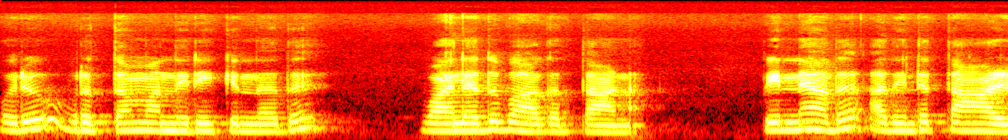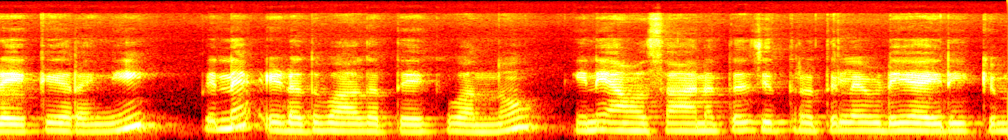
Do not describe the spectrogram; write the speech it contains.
ഒരു വൃത്തം വന്നിരിക്കുന്നത് വലതുഭാഗത്താണ് പിന്നെ അത് അതിന്റെ താഴേക്ക് ഇറങ്ങി പിന്നെ ഇടതുഭാഗത്തേക്ക് വന്നു. ഇനി അവസാനത്തെ ചിത്രത്തിൽ എവിടെയായിരിക്കും?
